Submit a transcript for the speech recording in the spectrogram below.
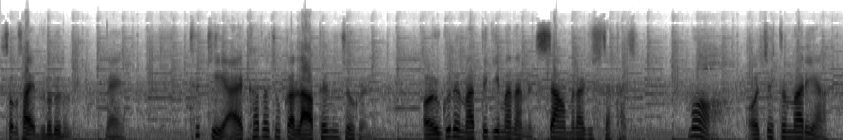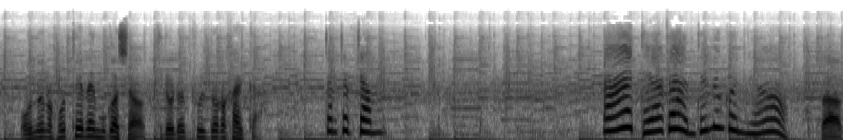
서로 사이 네. 특히 알카다족과 라페누족은 얼굴에 맞대기만 하면 싸움을 하기 시작하지. 뭐 어쨌든 말이야. 오늘은 호텔에 묵어서 기로를 풀도록 할까 점점점 아 대화가 안 되는군요. 빡.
